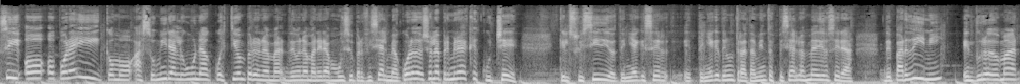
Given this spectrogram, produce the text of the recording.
Sí, o, o por ahí como asumir alguna cuestión, pero una de una manera muy superficial. Me acuerdo, yo la primera vez que escuché que el suicidio tenía que ser, eh, tenía que tener un tratamiento especial en los medios era de Pardini, en Duro de Omar,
